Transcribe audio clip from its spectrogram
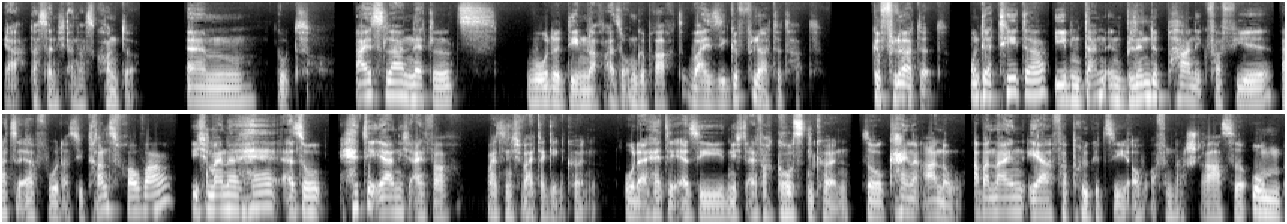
Ja, dass er nicht anders konnte. Ähm, gut. Isla Nettles wurde demnach also umgebracht, weil sie geflirtet hat. Geflirtet. Und der Täter eben dann in blinde Panik verfiel, als er erfuhr, dass sie Transfrau war. Ich meine, hä, also hätte er nicht einfach, weiß nicht, weitergehen können. Oder hätte er sie nicht einfach grusten können? So, keine Ahnung. Aber nein, er verprügelt sie auf offener Straße, um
